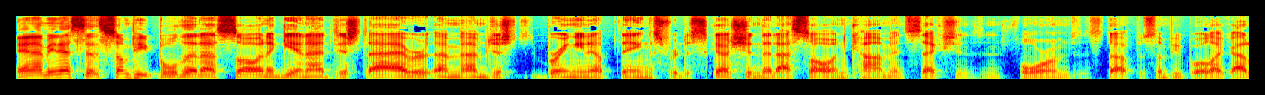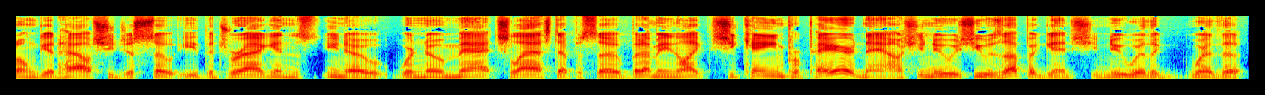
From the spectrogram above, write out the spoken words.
And I mean, that's that. Some people that I saw, and again, I just I, I'm, I'm just bringing up things for discussion that I saw in comment sections and forums and stuff. But some people are like, I don't get how she just so the dragons, you know, were no match last episode. But I mean, like she came prepared now. She knew what she was up against. She knew where the where the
